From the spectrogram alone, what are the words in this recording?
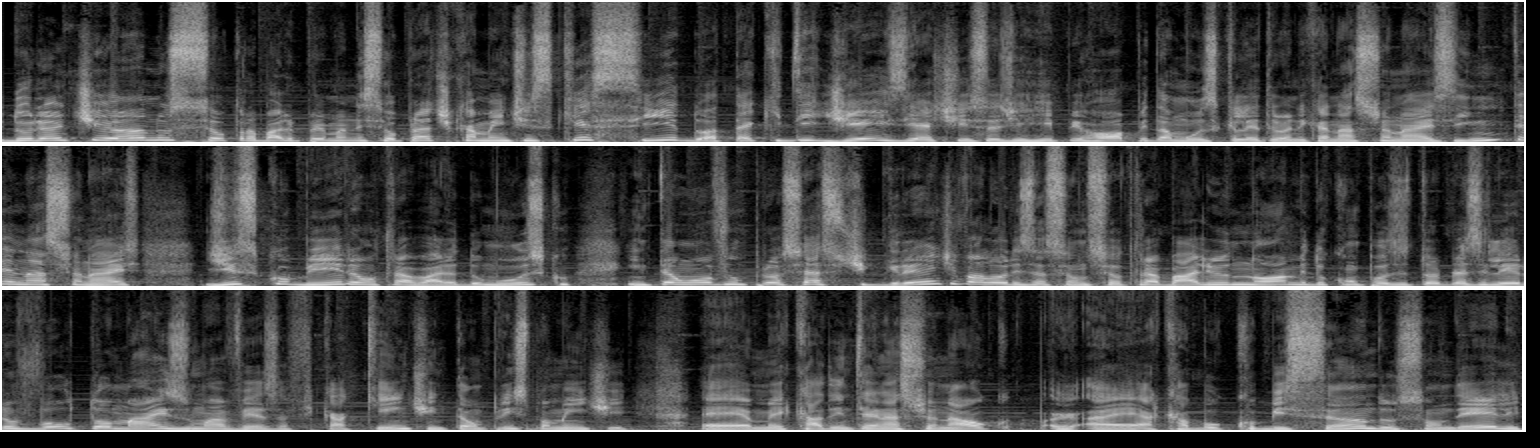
E durante anos, seu trabalho permaneceu praticamente esquecido, até que DJs e artistas de hip hop da música eletrônica nacionais e internacionais descobriram o trabalho do músico. Então houve um processo de grande valorização do seu trabalho e o nome do compositor brasileiro voltou mais uma vez a ficar quente. Então, principalmente é, o mercado internacional. É, acabou cobiçando o som dele.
